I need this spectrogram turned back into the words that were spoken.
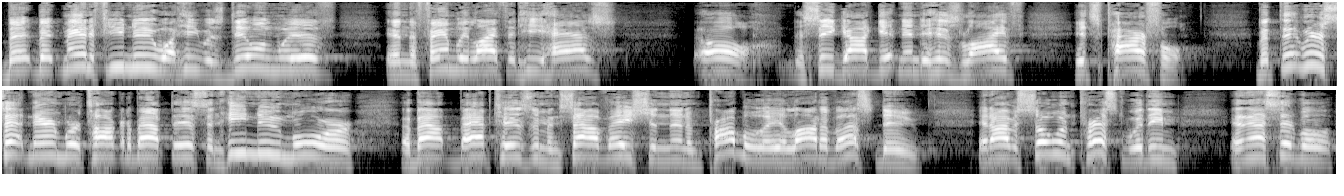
But, but man, if you knew what he was dealing with in the family life that he has, oh, to see God getting into his life, it's powerful. But we were sitting there and we are talking about this, and he knew more about baptism and salvation than probably a lot of us do. And I was so impressed with him. And I said, Well,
